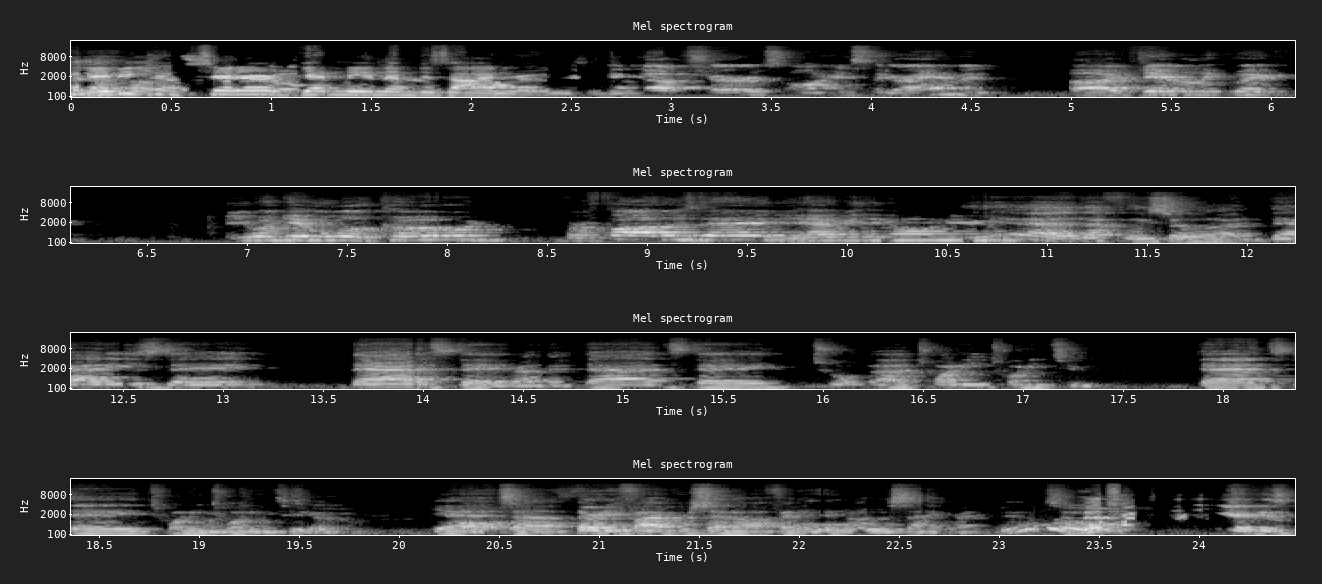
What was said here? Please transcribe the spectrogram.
maybe consider getting me in them design rooms. pick up shirts on Instagram and uh, get really quick. You want to give them a little code for Father's Day? Do you have anything on you? Yeah, definitely. So, uh, Daddy's Day, Dad's Day, rather, Dad's Day tw- uh, 2022. Dad's Day 2022. Yeah, it's uh, 35% off anything on the site right now. So, Ooh. that's here because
